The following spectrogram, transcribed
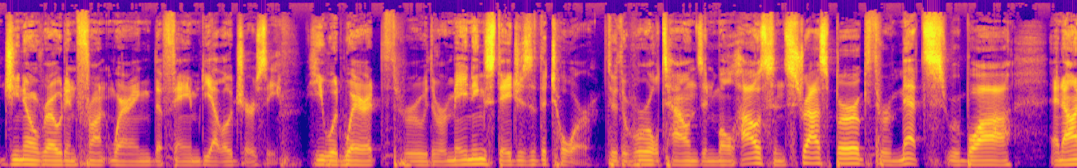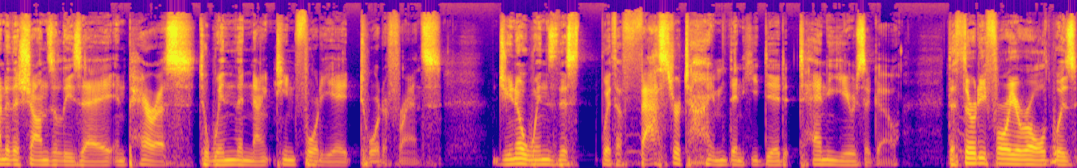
Gino rode in front wearing the famed yellow jersey. He would wear it through the remaining stages of the tour, through the rural towns in Mulhouse and Strasbourg, through Metz, Roubaix, and onto the Champs Elysees in Paris to win the 1948 Tour de France. Gino wins this with a faster time than he did 10 years ago. The 34 year old was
